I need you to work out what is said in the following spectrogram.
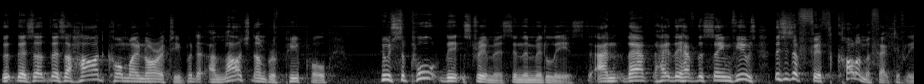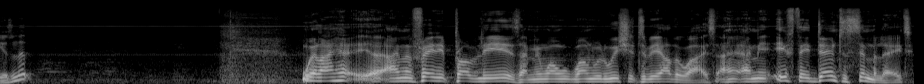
there's a, there's a hardcore minority, but a large number of people who support the extremists in the Middle East. And they have, they have the same views. This is a fifth column, effectively, isn't it? Well, I, am afraid it probably is. I mean, one, one, would wish it to be otherwise. I, I mean, if they don't assimilate,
